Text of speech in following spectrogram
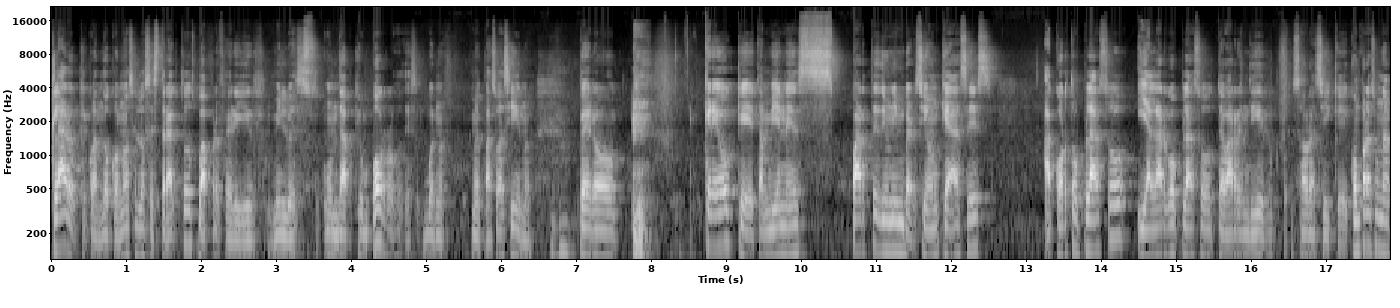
Claro que cuando conoce los extractos va a preferir mil veces un DAP que un porro. Es, bueno, me pasó así, ¿no? Pero creo que también es parte de una inversión que haces a corto plazo y a largo plazo te va a rendir, pues ahora sí que compras una,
